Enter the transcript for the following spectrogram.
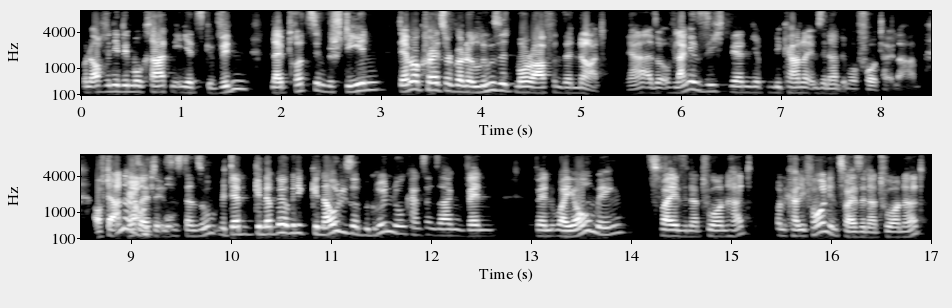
Und auch wenn die Demokraten ihn jetzt gewinnen, bleibt trotzdem bestehen, Democrats are going to lose it more often than not. Ja, also auf lange Sicht werden die Republikaner im Senat immer Vorteile haben. Auf der anderen ja, Seite ist es dann so, mit, der, mit genau dieser Begründung kannst du dann sagen, wenn, wenn Wyoming zwei Senatoren hat und Kalifornien zwei Senatoren hat,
